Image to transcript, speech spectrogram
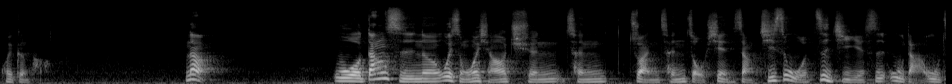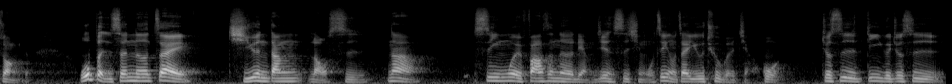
会更好。那我当时呢，为什么会想要全程转成走线上？其实我自己也是误打误撞的。我本身呢，在祈愿当老师，那是因为发生了两件事情。我之前有在 YouTube 讲过，就是第一个就是，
